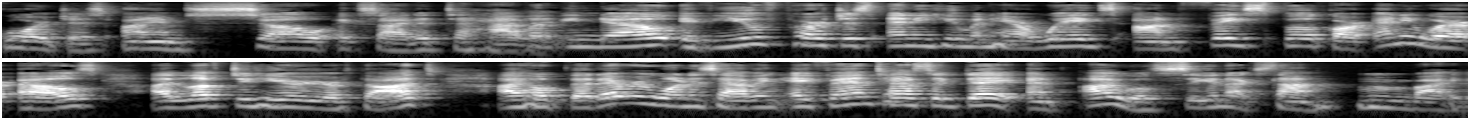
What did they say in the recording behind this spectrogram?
gorgeous. I am so excited to have it. Let me know if you've purchased any human hair wigs on Facebook or anywhere else. I'd love to hear your thoughts. I hope that everyone is having a fantastic day and I will see you next time. Bye.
